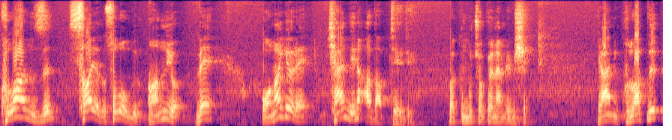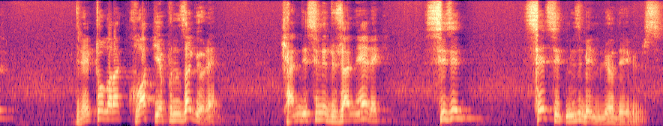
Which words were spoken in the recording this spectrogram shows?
kulağınızın sağ ya da sol olduğunu anlıyor ve ona göre kendini adapte ediyor. Bakın bu çok önemli bir şey. Yani kulaklık direkt olarak kulak yapınıza göre kendisini düzenleyerek sizin ses ritminizi belirliyor diyebiliriz.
